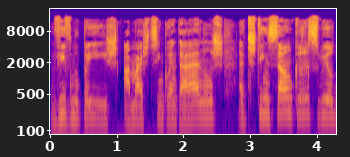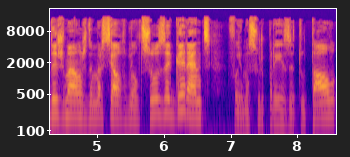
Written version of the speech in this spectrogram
vive no país há mais de 50 anos. A distinção que recebeu das mãos de Marcelo Rebelo de Sousa garante foi uma surpresa total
